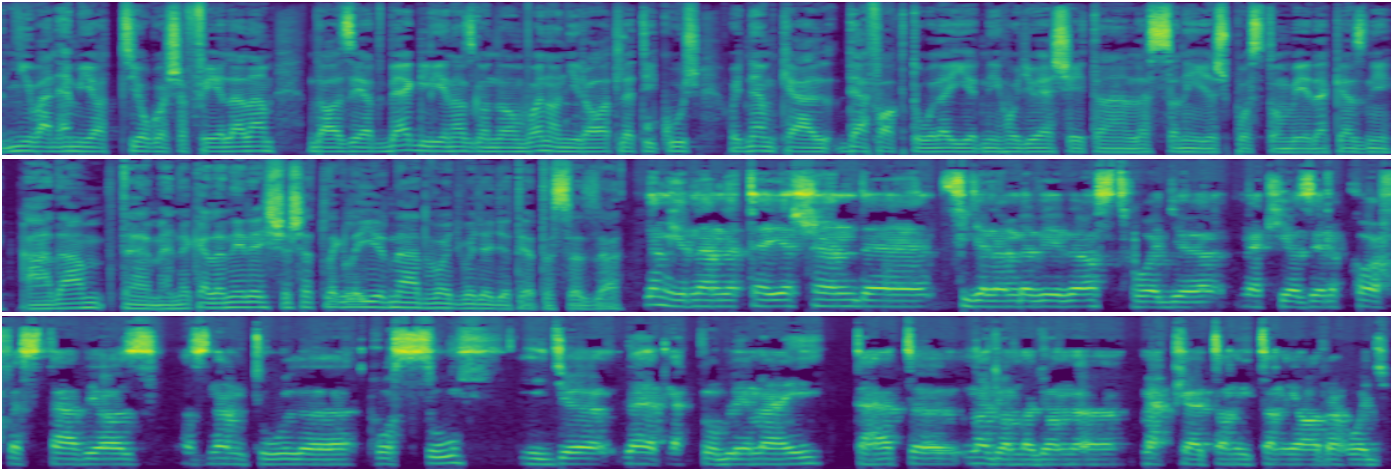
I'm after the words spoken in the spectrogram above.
nyilván emiatt jogos a félelem, de azért Begley én azt gondolom van annyira atletikus, hogy nem kell de facto leírni, hogy ő esélytelen lesz a négyes poszton védekezni. Ádám, te ennek ellenére is esetleg leírnád, vagy, vagy egyetértesz ezzel? Nem írnám le teljesen, de figyelembe véve azt, hogy neki azért a karfesztávja az, az nem túl hosszú, így lehetnek problémái, tehát nagyon-nagyon meg kell tanítani arra, hogy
